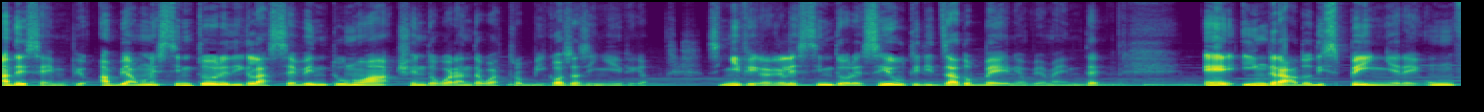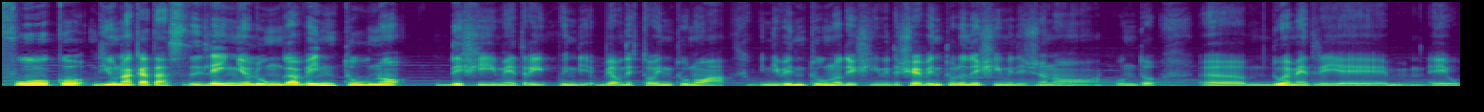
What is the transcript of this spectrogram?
Ad esempio, abbiamo un estintore di classe 21A 144B. Cosa significa? Significa che l'estintore, se utilizzato bene ovviamente, è in grado di spegnere un fuoco di una catasta di legno lunga 21 decimetri, quindi abbiamo detto 21A, quindi 21 decimetri, cioè 21 decimetri sono appunto eh, 2 metri e, e,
